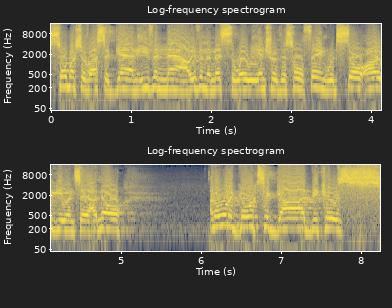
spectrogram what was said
so much of us, again, even now, even in the midst of the way we enter this whole thing, would still argue and say, I know I don't want to go to God because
